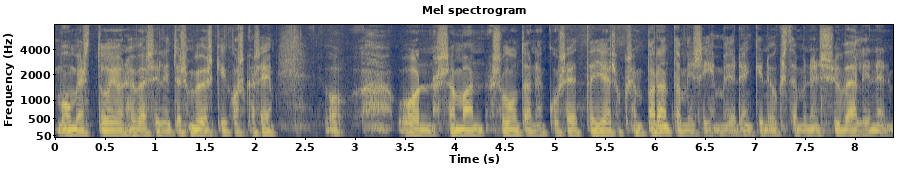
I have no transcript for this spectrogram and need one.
Mun mielestä toi on hyvä selitys myöskin, koska se on samansuuntainen kuin se, että Jeesuksen parantamisihmeidenkin yksi tämmöinen syvällinen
